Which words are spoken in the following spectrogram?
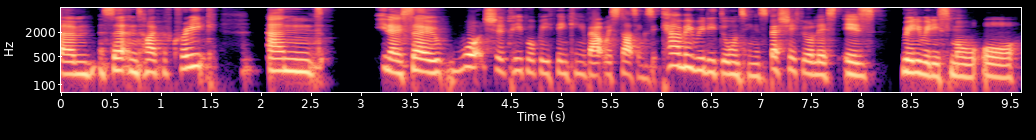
um, a certain type of creek. And, you know, so what should people be thinking about with starting? Because it can be really daunting, especially if your list is really, really small or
